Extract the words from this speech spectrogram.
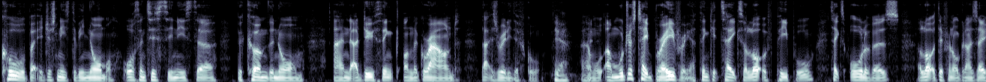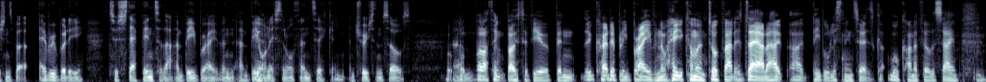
cool, but it just needs to be normal. Authenticity needs to become the norm. And I do think on the ground that is really difficult. yeah. Um, we'll, and we'll just take bravery. I think it takes a lot of people, it takes all of us, a lot of different organisations, but everybody to step into that and be brave and, and be Yeah. honest and authentic and, and true to themselves. But, Um, but I think both of you have been incredibly brave in the way you come and talk about it today, and I hope, I hope people listening to it will kind of feel the same. Mm.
